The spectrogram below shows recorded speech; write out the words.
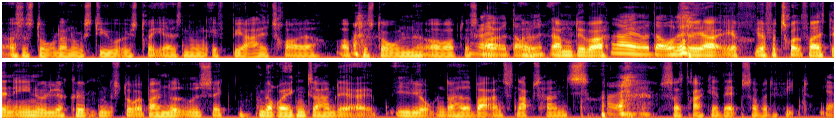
Og så stod der nogle stive østrigere, altså nogle FBI-trøjer op på stolene og råbte og skreg. hvor dårligt. Og, jamen, det var... Nej, hvor dårligt. Så jeg, jeg, jeg fortrød faktisk den ene øl, jeg købte, men stod jeg bare i nødudsigten med ryggen til ham der idioten, der havde bare en snaps hans. så drak jeg den, så var det fint. Ja.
